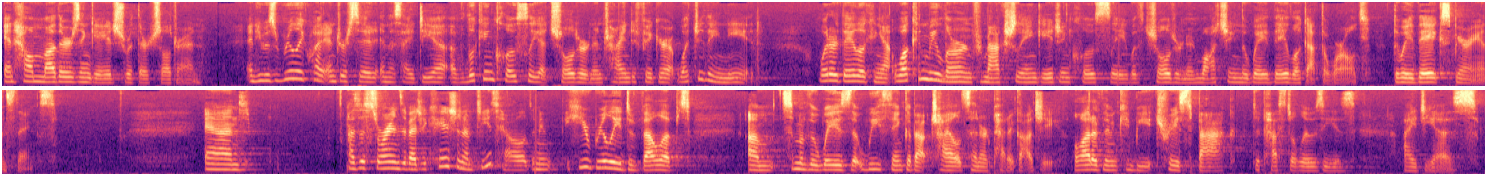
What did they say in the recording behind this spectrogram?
in how mothers engaged with their children. And he was really quite interested in this idea of looking closely at children and trying to figure out what do they need? What are they looking at? What can we learn from actually engaging closely with children and watching the way they look at the world, the way they experience things? And as historians of education have detailed, I mean, he really developed um, some of the ways that we think about child centered pedagogy. A lot of them can be traced back to Pestalozzi's ideas.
